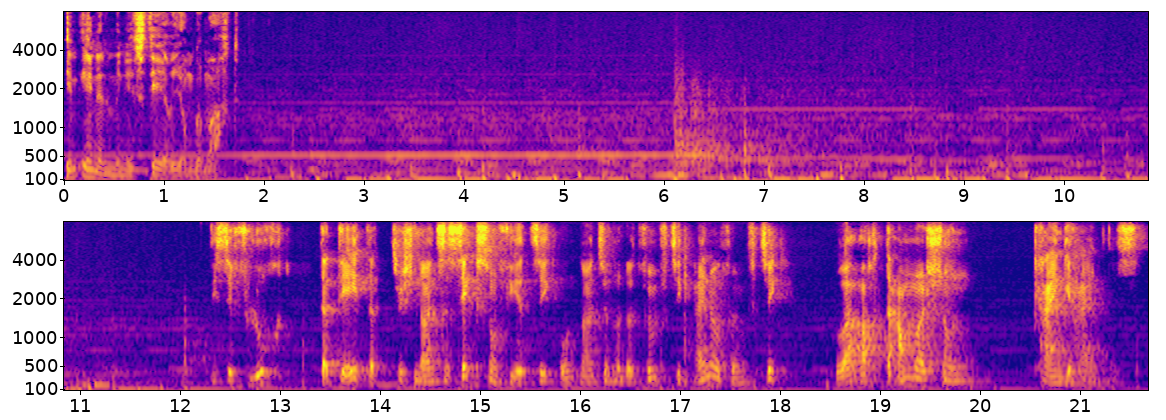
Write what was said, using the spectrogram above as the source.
im Innenministerium gemacht. Diese Flucht der Täter zwischen 1946 und 1950, 51 war auch damals schon kein Geheimnis.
